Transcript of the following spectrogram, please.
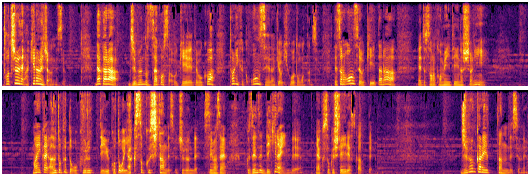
途中で諦めちゃうんですよ。だから自分の雑魚さを受け入れて僕はとにかく音声だけを聞こうと思ったんですよ。で、その音声を聞いたら、えっ、と、そのコミュニティの人に毎回アウトプットを送るっていうことを約束したんですよ、自分で。すいません。僕全然できないんで、約束していいですかって。自分から言ったんですよね。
